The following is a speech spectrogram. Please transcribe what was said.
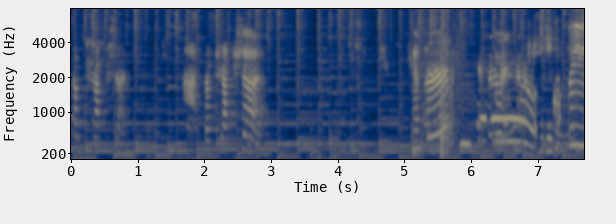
subtraction? Ah, subtraction. Letter? Letter. B.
